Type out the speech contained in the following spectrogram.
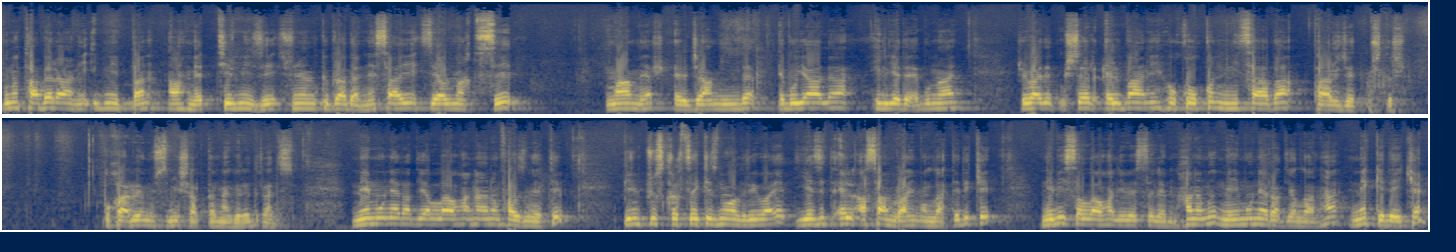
Bunu Taberani, İbn İbban, Ahmet, Tirmizi, Sünen-i Kübra'da Nesai, Ziyal Mahdisi, Mamer, El Camii'nde, Ebu Yala, Hilye'de Ebu Naim rivayet etmişler. Elbani, Hukukun Nisa'da tahric etmiştir. Bukhari ve Müslim'in şartlarına göredir hadis. Memune radıyallahu anh'ın fazileti 1348 numaralı rivayet Yezid el-Asam rahimullah dedi ki Nebi sallallahu aleyhi ve sellemin hanımı Meymune radıyallahu anh'a Mekke'deyken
